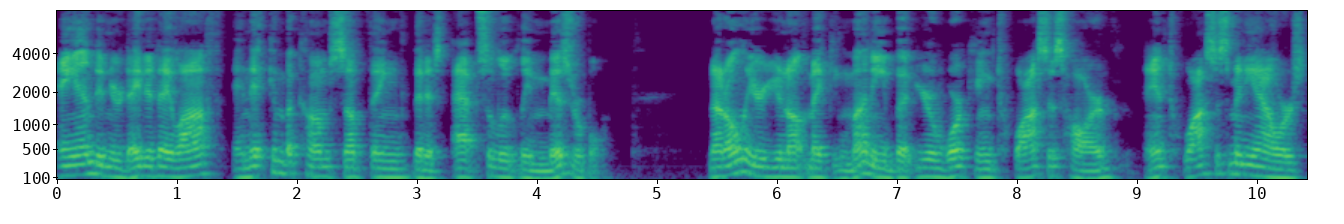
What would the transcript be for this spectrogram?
and in your day to day life, and it can become something that is absolutely miserable. Not only are you not making money, but you're working twice as hard and twice as many hours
